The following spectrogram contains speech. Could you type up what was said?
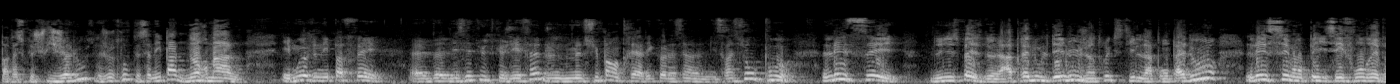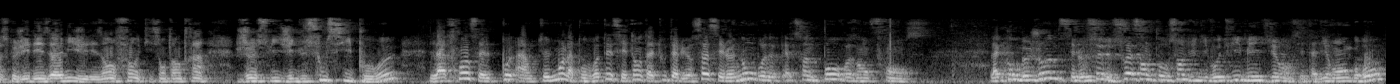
Pas parce que je suis jalouse, je trouve que ce n'est pas normal. Et moi, je n'ai pas fait euh, les études que j'ai faites, je ne me suis pas entré à l'école nationale d'administration pour laisser d'une espèce de, après nous le déluge, un truc style la Pompadour, laisser mon pays s'effondrer parce que j'ai des amis, j'ai des enfants qui sont en train, je suis, j'ai du souci pour eux. La France, elle, actuellement, la pauvreté s'étend à toute allure. Ça, c'est le nombre de personnes pauvres en France. La courbe jaune, c'est le seuil de 60% du niveau de vie médian, c'est-à-dire en gros,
